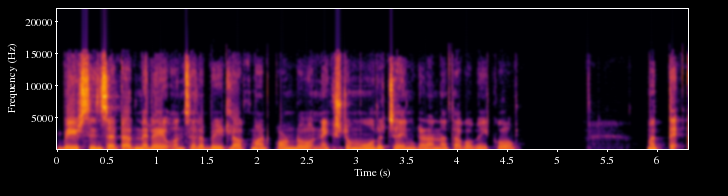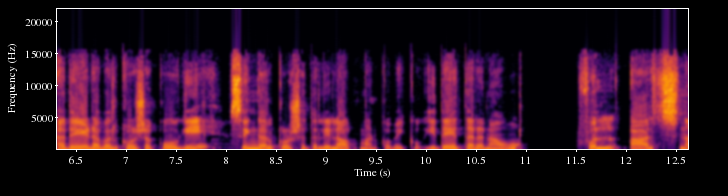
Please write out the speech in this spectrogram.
ಬೀಡ್ಸ್ ಇನ್ಸರ್ಟ್ ಆದ್ಮೇಲೆ ಒಂದ್ಸಲ ಬೀಡ್ ಲಾಕ್ ಮಾಡಿಕೊಂಡು ನೆಕ್ಸ್ಟ್ ಮೂರು ಚೈನ್ ಗಳನ್ನ ತಗೋಬೇಕು. ಮತ್ತೆ ಅದೇ ಡಬಲ್ ಕೋಶಕ್ಕೆ ಹೋಗಿ ಸಿಂಗಲ್ ಕೋಶದಲ್ಲಿ ಲಾಕ್ ಮಾಡ್ಕೋಬೇಕು. ಇದೇ ತರ ನಾವು ಫುಲ್ ಆರ್ಚ್ನ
